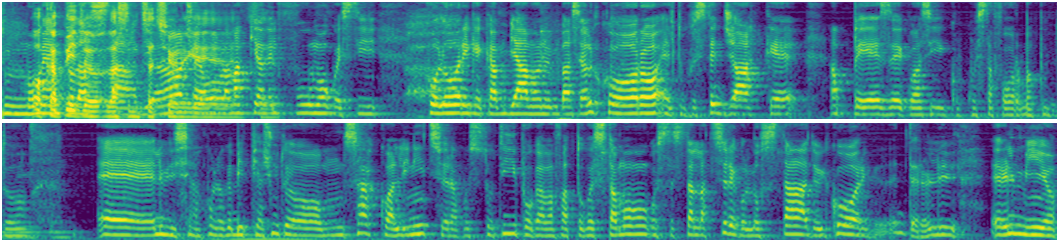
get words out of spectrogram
momento capito da la stadio, sensazione no? Cioè, che- la macchina sì. del fumo, questi colori che cambiavano in base al coro e tu queste giacche appese quasi con questa forma appunto. E lui disse: "Ah, Quello che mi è piaciuto un sacco all'inizio era questo tipo che aveva fatto questa, mo- questa installazione con lo stadio, i cori. Era, lì- era il mio.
